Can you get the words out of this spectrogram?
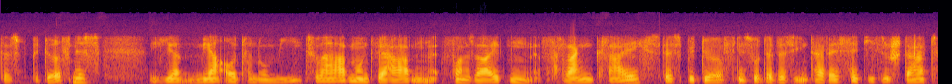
das Bedürfnis, hier mehr Autonomie zu haben. Und wir haben von Seiten Frankreichs das Bedürfnis oder das Interesse, diesen Staat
